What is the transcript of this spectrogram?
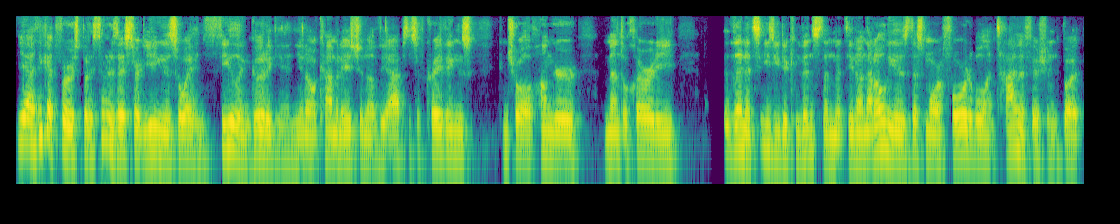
Yeah, I think at first, but as soon as I start eating this away and feeling good again, you know, a combination of the absence of cravings, control of hunger, mental clarity, then it's easy to convince them that you know not only is this more affordable and time efficient, but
